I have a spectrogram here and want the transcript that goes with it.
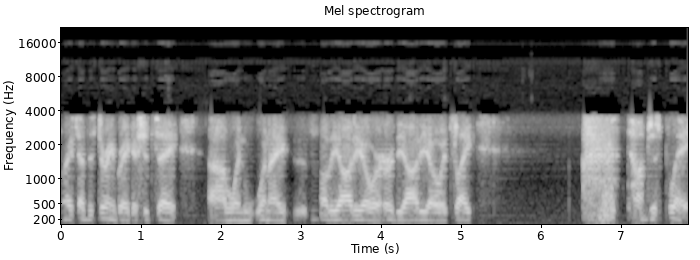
I said this during break, I should say, uh, when when I saw the audio or heard the audio, it's like, Tom, just play.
